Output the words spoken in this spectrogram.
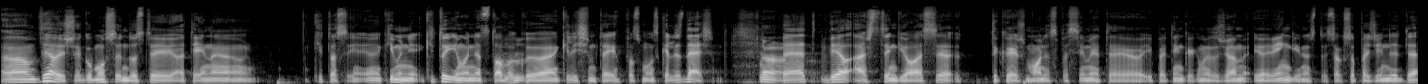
Um, Vėl iš, jeigu mūsų industrijai ateina kitos, e, kitų įmonių atstovų, mhm. keli šimtai, pas mus kelias dešimt. A. Bet vėl aš stengiuosi, tikrai žmonės pasimėtė, ypatingai, kai mes važiuojame į renginius, tiesiog supažindinti,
